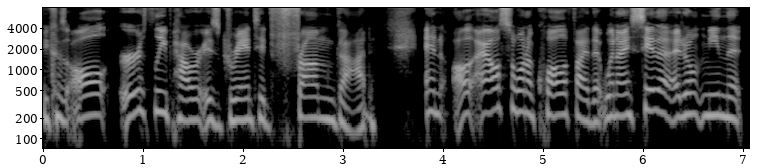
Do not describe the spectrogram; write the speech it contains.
because all earthly power is granted from God. And I also want to qualify that when I say that, I don't mean that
